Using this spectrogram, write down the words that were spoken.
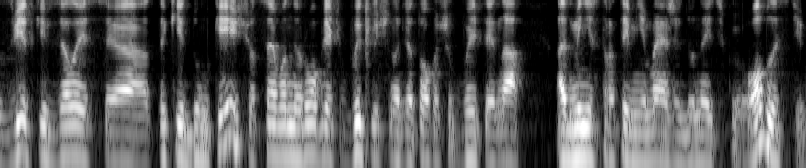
звідки взялися такі думки, що це вони роблять виключно для того, щоб вийти на адміністративні межі Донецької області.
